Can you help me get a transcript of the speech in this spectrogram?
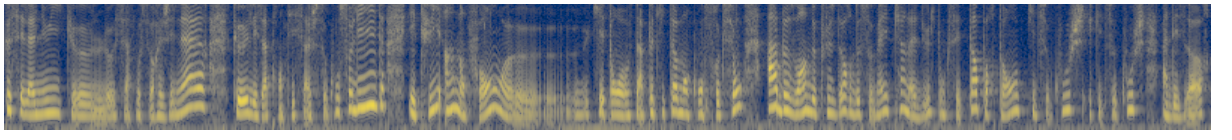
que c'est la nuit que le cerveau se régénère, que les apprentissages se consolident. Et puis un enfant euh, qui est un petit homme en construction a besoin de plus d'heures de sommeil qu'un adulte. Donc c'est important qu'il se couche et qu'il se couche à des heures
